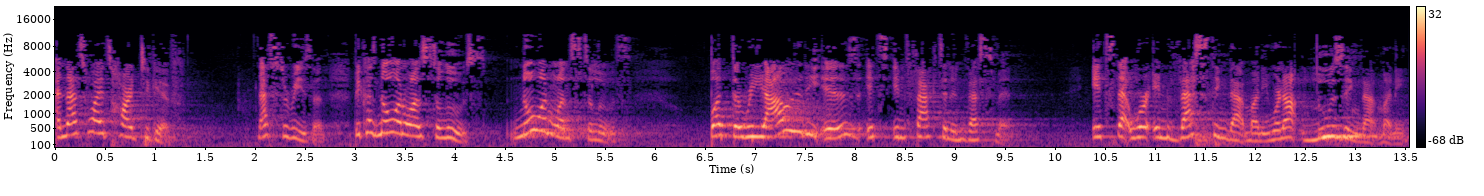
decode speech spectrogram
And that's why it's hard to give. That's the reason. Because no one wants to lose. No one wants to lose. But the reality is, it's in fact an investment. It's that we're investing that money. We're not losing that money.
